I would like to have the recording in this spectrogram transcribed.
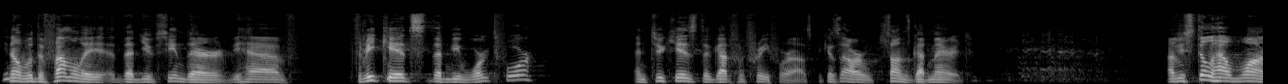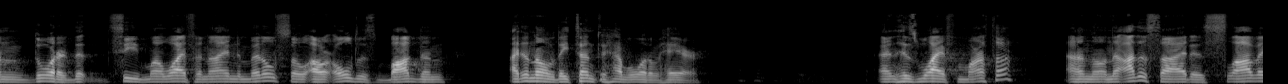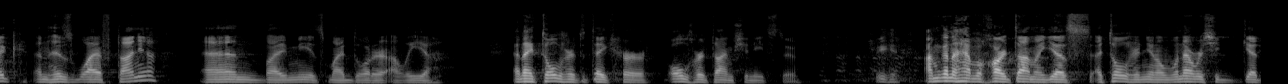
You know, with the family that you've seen there, we have three kids that we worked for and two kids that got for free for us because our sons got married. And we still have one daughter that, see, my wife and I in the middle, so our oldest, Bogdan, I don't know, they tend to have a lot of hair and his wife Martha. And on the other side is Slavik and his wife Tanya. And by me, it's my daughter Aliyah. And I told her to take her all her time she needs to. I'm going to have a hard time, I guess. I told her, you know, whenever she get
